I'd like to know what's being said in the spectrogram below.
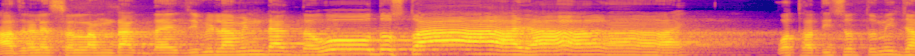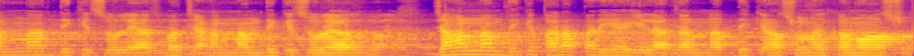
আজরাল সাল্লাম ডাক দেয় জিবিল আমিন ডাক দাও ও দোস্ত আয়। কথা দিছো, তুমি জান্নাত দিকে চলে আসবা, জাহান্নাম দিকে চলে আসবা। জাহান্নাম দিকে তাড়াতাড়ি আইলা, জান্নাত দিকে আসো না কেন, আসো।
